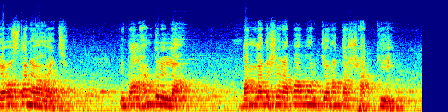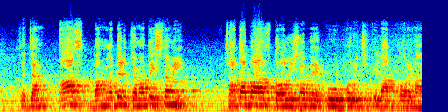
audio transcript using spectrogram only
ব্যবস্থা নেওয়া হয়েছে। কিন্তু আলহামদুলিল্লাহ বাংলাদেশের আপামর জনতা সাক্ষী যে আজ বাংলাদেশ জামাতে ইসলামী চাঁদাবাজ দল হিসাবে কুপরিচিতি লাভ করে না।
